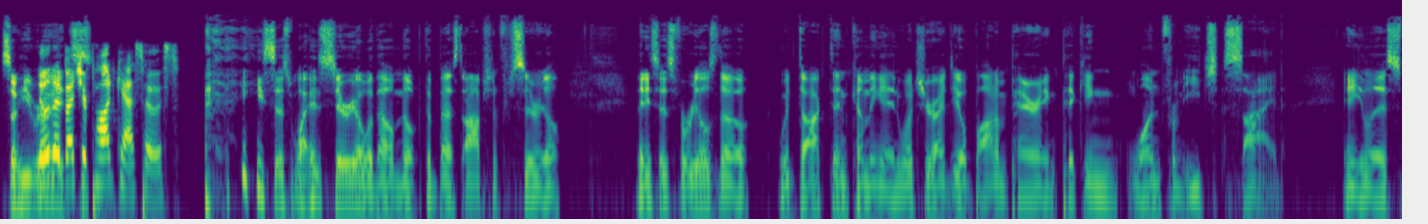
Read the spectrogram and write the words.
So he Know that about your podcast host. he says, "Why is cereal without milk the best option for cereal?" Then he says, "For reals though, with Docton coming in, what's your ideal bottom pairing? Picking one from each side." And he lists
